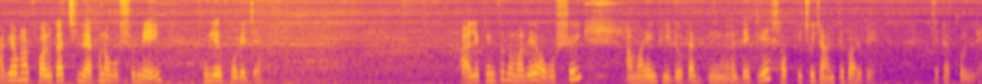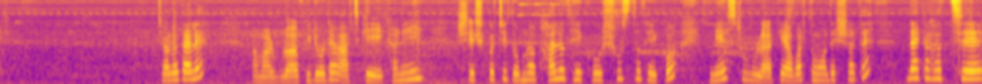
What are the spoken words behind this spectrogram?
আগে আমার ফল গাছ ছিল, এখন অবশ্য নেই। ফুলে ভরে যাক। তাহলে কিন্তু তোমাদের অবশ্যই আমার এই ভিডিওটা দেখলে সব কিছু জানতে পারবে এটা করলে। চলো তাহলে, আমার ব্লগ ভিডিওটা আজকে এখানেই শেষ করছি। তোমরা ভালো থেকো, সুস্থ থেকো। নেক্সট ব্লগে আবার তোমাদের সাথে দেখা হচ্ছে।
